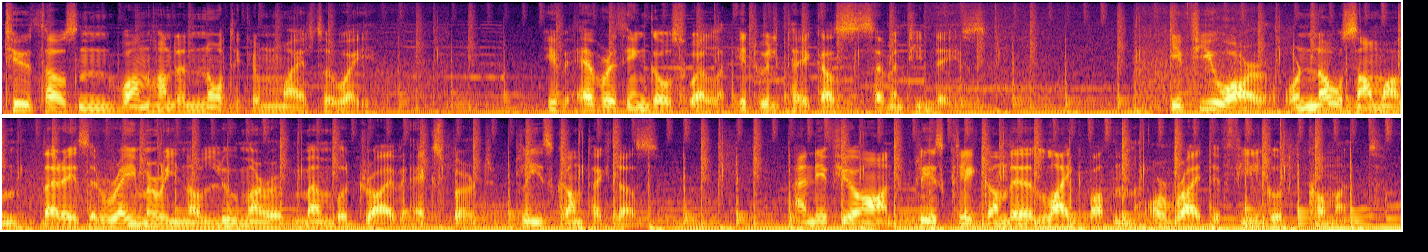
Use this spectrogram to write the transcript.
2,100 nautical miles away. If everything goes well, it will take us 17 days. If you are or know someone that is a Raymarine Lumar Mambo Drive expert, please contact us. And if you aren't, please click on the like button or write a feel-good comment.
